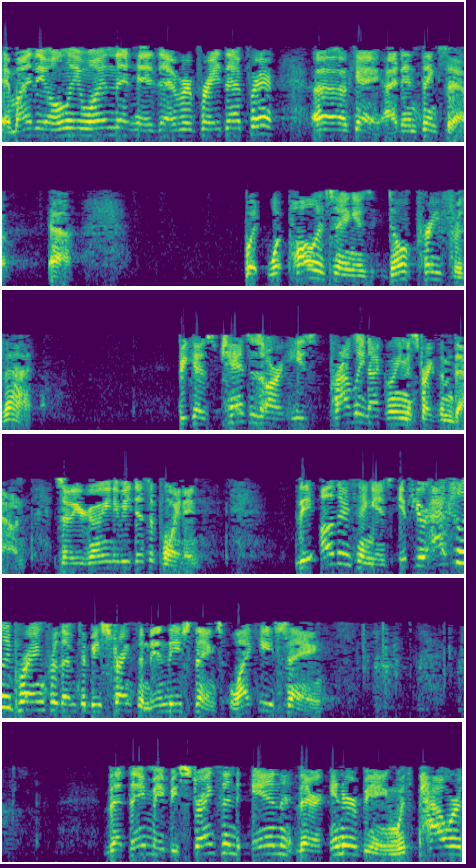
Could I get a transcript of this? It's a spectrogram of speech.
Am I the only one that has ever prayed that prayer? Uh, okay, I didn't think so. Yeah. But what Paul is saying is don't pray for that. Because chances are he's probably not going to strike them down. So you're going to be disappointed. The other thing is, if you're actually praying for them to be strengthened in these things, like he's saying, that they may be strengthened in their inner being with power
